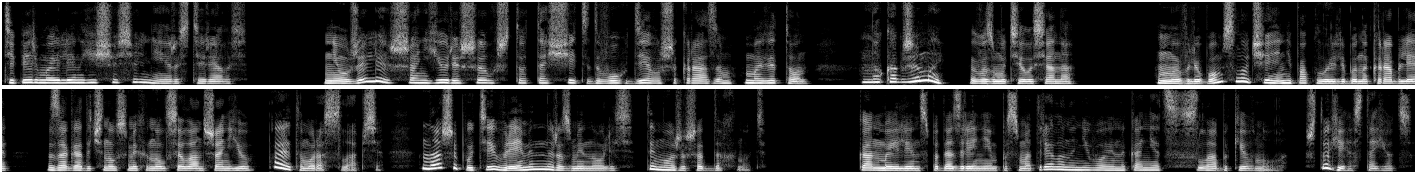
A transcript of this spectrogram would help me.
Теперь Мэйлин еще сильнее растерялась. Неужели Шанью решил, что тащить двух девушек разом — мавитон? «Но как же мы?» — возмутилась она. «Мы в любом случае не поплыли бы на корабле», Загадочно усмехнулся Лан Шанью. Поэтому расслабься. Наши пути временно разминулись. Ты можешь отдохнуть. Кан Мэйлин с подозрением посмотрела на него и, наконец, слабо кивнула. Что ей остается?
